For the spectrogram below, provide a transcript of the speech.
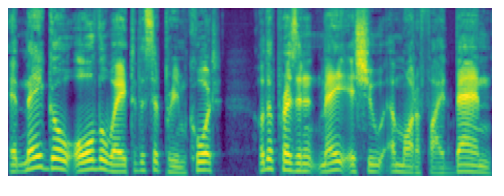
It may go all the way to the Supreme Court, or the president may issue a modified ban,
